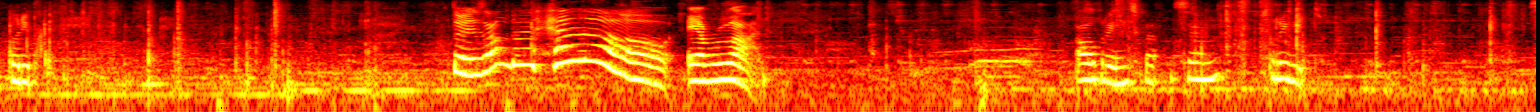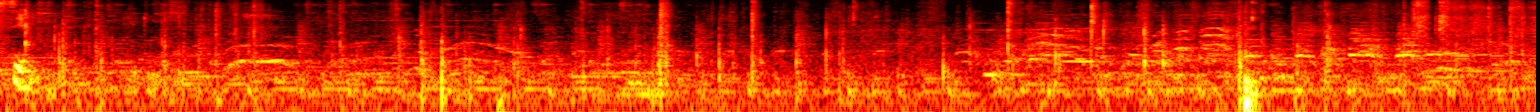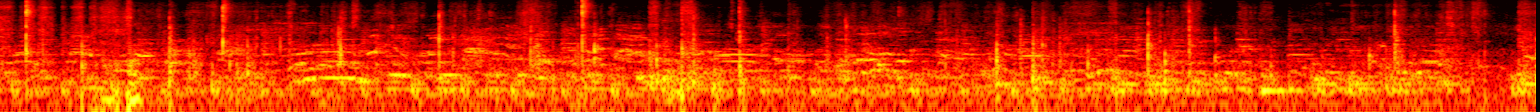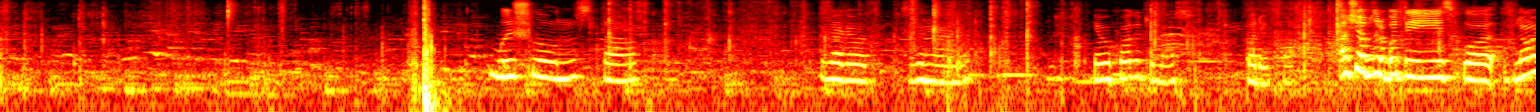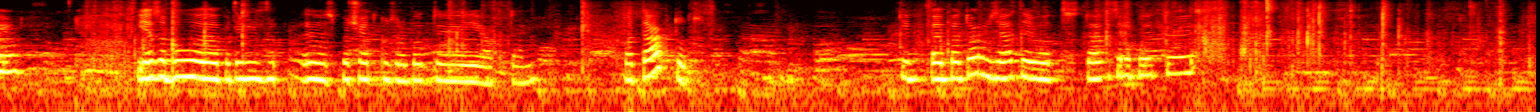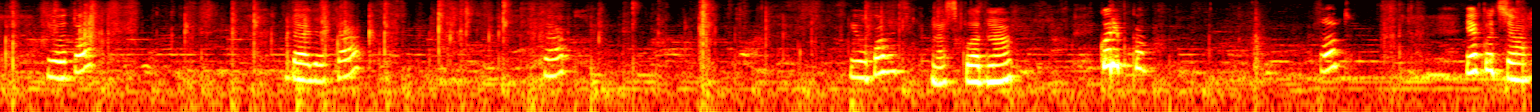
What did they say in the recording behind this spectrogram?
корібку. То is I'm hello everyone. А українська це привіт. Всім. Вийшло у нас так. Далі от згинаємо. І виходить у нас корівка. А щоб зробити її складною, я забула потрібно е, спочатку зробити як там. Отак тут. І е, потім взяти от так зробити. І отак. Далі так. Так. І уходить. У нас складна корібка. От. Як оця.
